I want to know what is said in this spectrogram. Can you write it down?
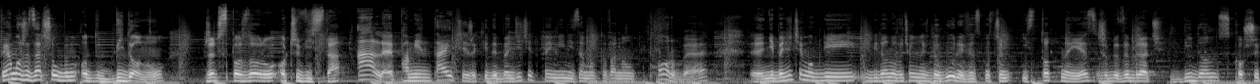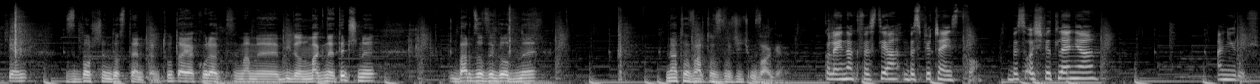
to ja może zacząłbym od bidonu. Rzecz z pozoru oczywista, ale pamiętajcie, że kiedy będziecie tutaj mieli zamontowaną torbę, y, nie będziecie mogli bidonu wyciągnąć do góry, w związku z czym istotne jest, żeby wybrać bidon z koszykiem z bocznym dostępem. Tutaj akurat mamy bidon magnetyczny, bardzo wygodny. Na to warto zwrócić uwagę. Kolejna kwestia bezpieczeństwo. Bez oświetlenia ani róż.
